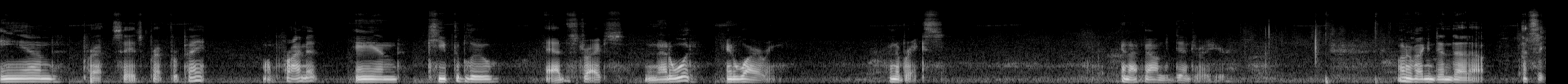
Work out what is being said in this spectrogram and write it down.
And prep, say it's prep for paint. I'll prime it and keep the blue, add the stripes, and add wood and wiring and the brakes. And I found a dent right here. I wonder if I can dent that out. Let's see.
